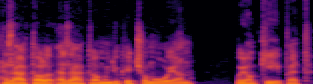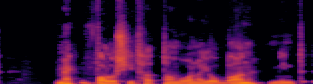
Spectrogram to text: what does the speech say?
Ezáltal, ezáltal mondjuk egy csomó olyan, olyan képet megvalósíthattam volna jobban, mint,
